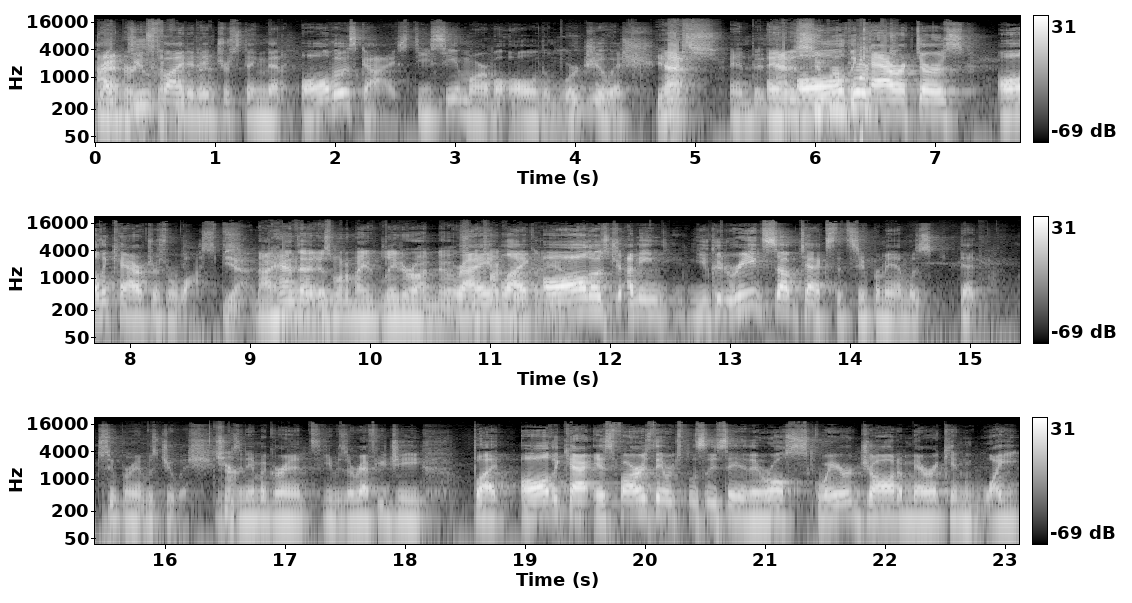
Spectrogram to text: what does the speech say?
I do find like it that. interesting that all those guys, DC and Marvel, all of them were Jewish, yes, and, th- and all the characters, all the characters were wasps. Yeah, Now I had that as one of my later on notes. We'll right. like that, yeah. all those. I mean, you could read subtext that Superman was that Superman was Jewish. He Sure. was an immigrant. He was a refugee. But all the as far as they were explicitly saying, they were all square-jawed American white.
